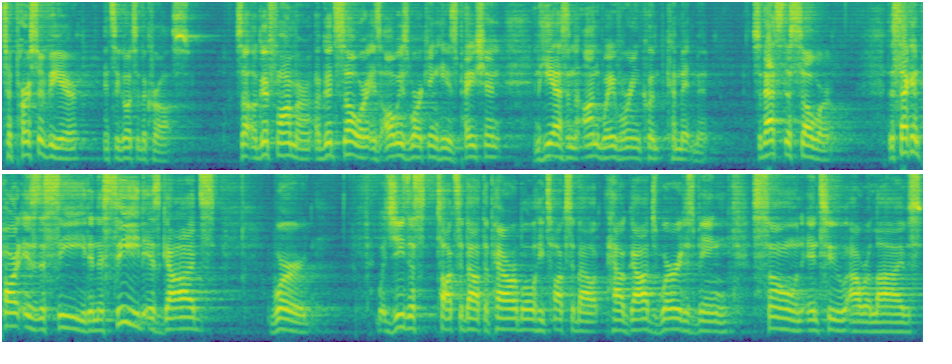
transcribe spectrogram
to persevere and to go to the cross. So, a good farmer, a good sower, is always working. He is patient and he has an unwavering commitment. So, that's the sower. The second part is the seed, and the seed is God's word. What Jesus talks about the parable, he talks about how God's word is being sown into our lives.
